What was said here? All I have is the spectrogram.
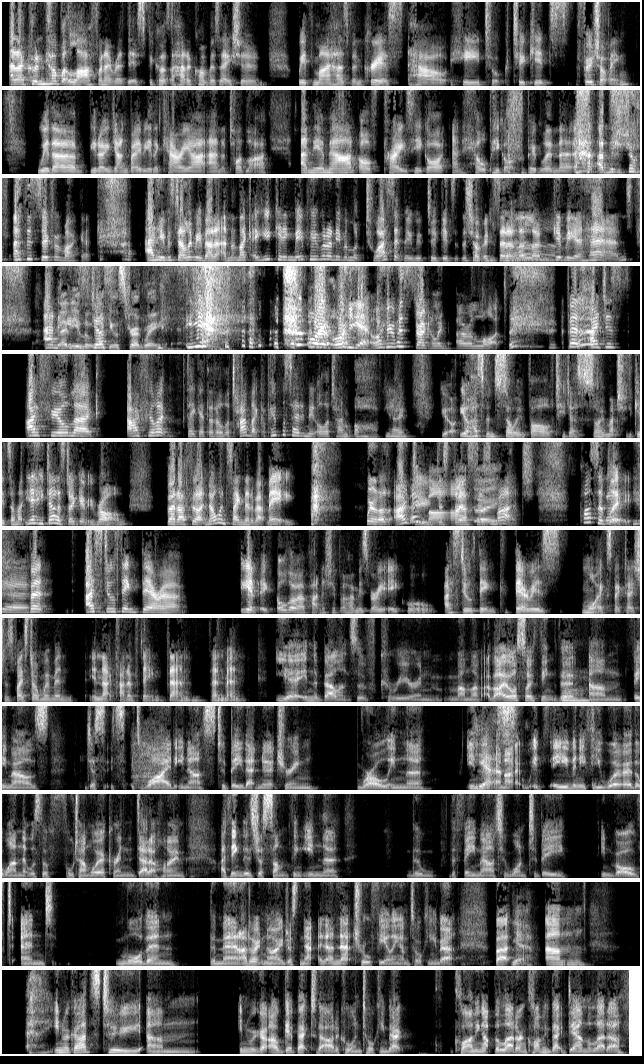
and I couldn't help but laugh when I read this because I had a conversation with my husband, Chris, how he took two kids food shopping with a you know young baby in a carrier and a toddler. And the amount of praise he got and help he got from people in the at the shop at the supermarket. And he was telling me about it. And i'm like are you kidding me? People don't even look twice at me with two kids at the shopping center wow. let alone give me a hand. And maybe you look just, like you were struggling. Yeah. Or or yeah or he was struggling a lot. But i just i feel like I feel like they get that all the time. Like people say to me all the time, "Oh, you know, your your husband's so involved. He does so much for the kids." I'm like, "Yeah, he does. Don't get me wrong," but I feel like no one's saying that about me. Whereas I do might, just just though. as much, possibly. But, yeah, but I still think there are. Yeah, although our partnership at home is very equal, I still think there is more expectations placed on women in that kind of thing than than men yeah in the balance of career and mum life but i also think that mm. um females just it's it's wired in us to be that nurturing role in the in yes. and I, it's even if you were the one that was the full-time worker and the dad at home i think there's just something in the the the female to want to be involved and more than the man i don't know just nat- a natural feeling i'm talking about but yeah um in regards to um, in regard, I'll get back to the article and talking about climbing up the ladder and climbing back down the ladder.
